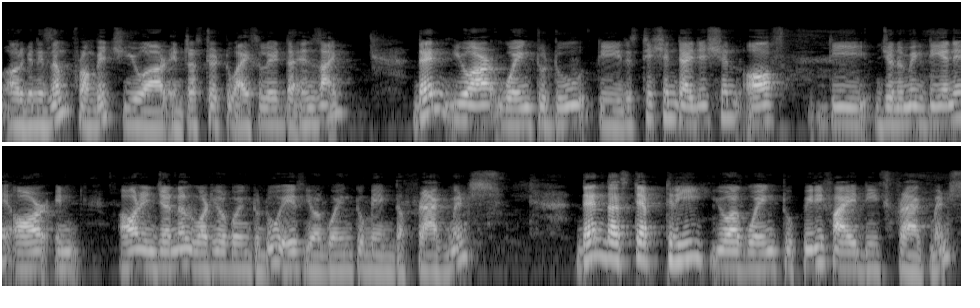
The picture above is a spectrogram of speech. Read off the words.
organism from which you are interested to isolate the enzyme. Then you are going to do the restriction digestion of the genomic DNA or in or in general what you are going to do is you are going to make the fragments. Then the step 3 you are going to purify these fragments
